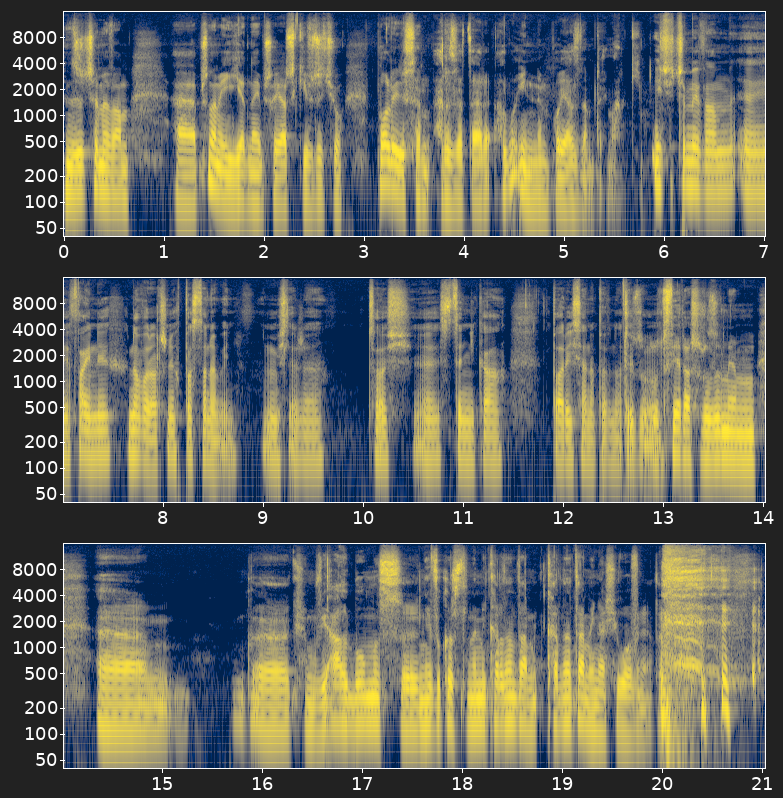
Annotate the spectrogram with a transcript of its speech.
więc życzymy Wam e, przynajmniej jednej przejażdżki w życiu Polarisem RZR albo innym pojazdem tej marki. I życzymy Wam y, fajnych, noworocznych postanowień. Myślę, że coś y, z cennika Parisa na pewno Ty otwierasz, rozumiem, e, e, jak się mówi, album z niewykorzystanymi karnetami, karnetami na siłownię. Tak?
